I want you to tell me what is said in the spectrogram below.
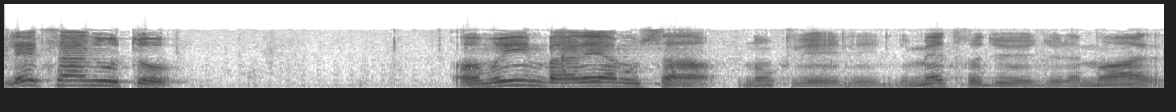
L'Etzanuto. Omrim Baale Amoussar. Donc les, les- les maîtres de, de la morale.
